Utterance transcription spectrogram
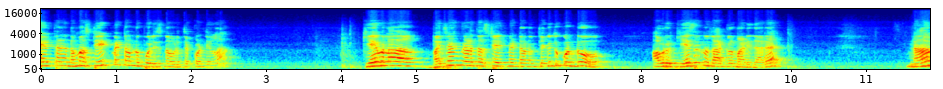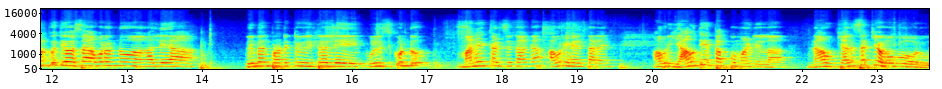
ಹೇಳ್ತಾರೆ, ನಮ್ಮ ಸ್ಟೇಟ್ಮೆಂಟ್ ಅನ್ನು ಪೊಲೀಸ್ನವರು ತಕ್ಕೊಂಡಿಲ್ಲ. ಕೇವಲ ಬಜರಂಗ್ ದಳದ ಸ್ಟೇಟ್ಮೆಂಟ್ ಅನ್ನು ತೆಗೆದುಕೊಂಡು ಅವರು ಕೇಸನ್ನು ದಾಖಲು ಮಾಡಿದ್ದಾರೆ. ನಾಲ್ಕು ದಿವಸ ಅವರನ್ನು ಅಲ್ಲಿಯ ವಿಮೆನ್ ಪ್ರೊಟೆಕ್ಟಿವ್ ಇದರಲ್ಲಿ ಉಳಿಸಿಕೊಂಡು ಮನೆಗೆ ಕಳಿಸಿದಾಗ ಅವರು ಹೇಳ್ತಾರೆ, ಅವರು ಯಾವುದೇ ತಪ್ಪು ಮಾಡಲಿಲ್ಲ, ನಾವು ಕೆಲಸಕ್ಕೆ ಹೋಗುವವರು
